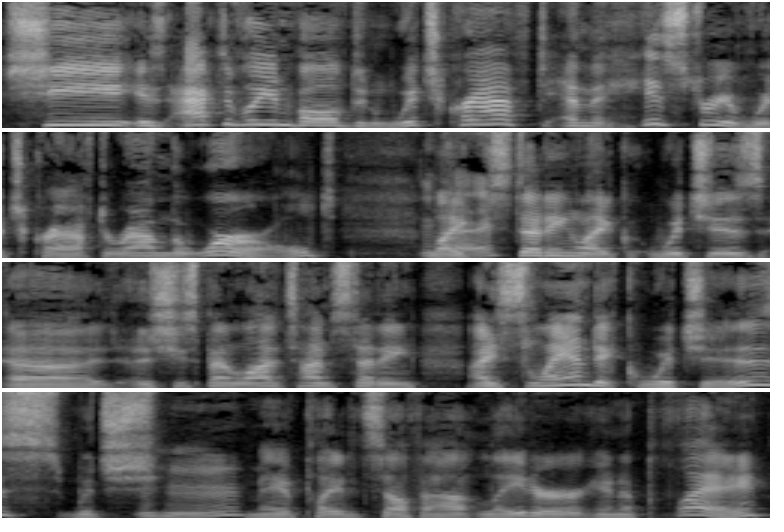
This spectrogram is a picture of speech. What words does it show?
She is actively involved in witchcraft and the history of witchcraft around the world. Okay. Like studying like witches, uh, she spent a lot of time studying Icelandic witches, which Mm-hmm. may have played itself out later in a play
